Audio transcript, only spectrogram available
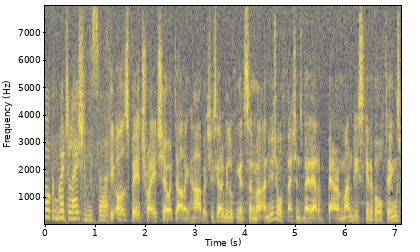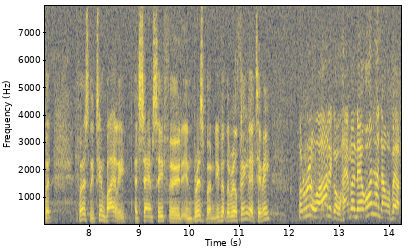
Well, congratulations. Uh, The Ozfair trade show at Darling Harbour. She's going to be looking at some uh, unusual fashions made out of barramundi skin of all things. But firstly, Tim Bailey at Sam Seafood in Brisbane. You've got the real thing there, Timmy. The real article, Hammer. Now, I don't know about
